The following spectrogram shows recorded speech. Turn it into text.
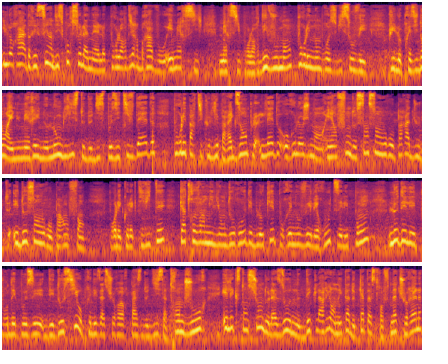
Il leur a adressé un discours solennel pour leur dire bravo et merci merci. pour leur dévouement, pour les nombreuses vies sauvées. Puis le président a énuméré une longue liste de dispositifs d'aide. Pour les particuliers, par exemple, l'aide au relogement et un fonds de 500 euros par adulte et 200 euros par enfant. Pour les collectivités, 80 millions d'euros débloqués pour rénover les routes et les ponts. Le délai pour déposer des dossiers auprès des assureurs passe de 10 à 30 jours et l'extension de la zone déclarée en état de catastrophe naturelle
